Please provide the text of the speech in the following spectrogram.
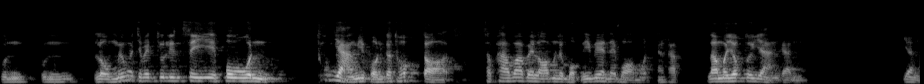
คุณคุณลงไม่ว่าจะเป็นจุลินทรีย์ปูน ทุกอย่างมีผลกระทบต่อสภาพว่าไปล้อมระบบนิเวศในบ่อหมดนะครับ เรามายกตัวอย่างกัน อย่าง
